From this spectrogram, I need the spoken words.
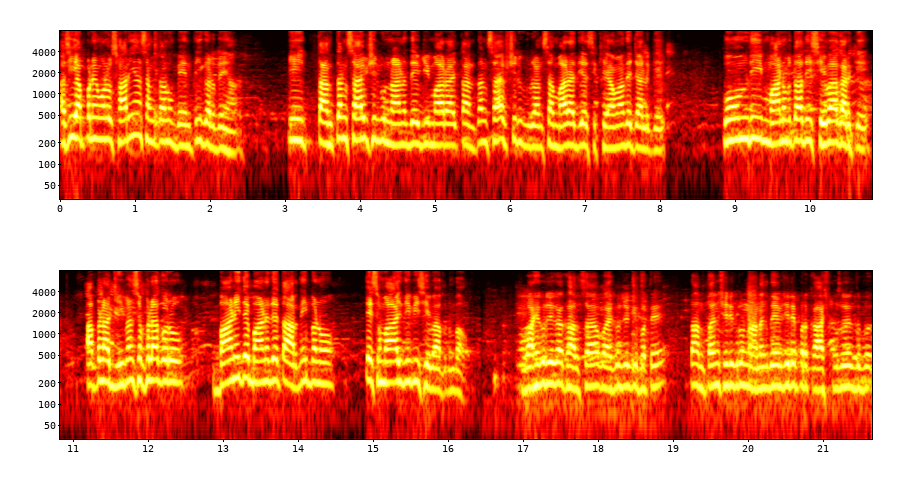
ਅਸੀਂ ਆਪਣੇ ਵੱਲੋਂ ਸਾਰੀਆਂ ਸੰਗਤਾਂ ਨੂੰ ਬੇਨਤੀ ਕਰਦੇ ਹਾਂ ਕਿ ਧੰਨ ਧੰਨ ਸਾਹਿਬ ਸ੍ਰੀ ਗੁਰੂ ਨਾਨਕ ਦੇਵ ਜੀ ਮਹਾਰਾਜ, ਧੰਨ ਧੰਨ ਸਾਹਿਬ ਸ੍ਰੀ ਗੁਰੂ ਗ੍ਰੰਥ ਸਾਹਿਬ ਮਹਾਰਾਜ ਦੀਆਂ ਸਿੱਖਿਆਵਾਂ ਦੇ ਚੱਲ ਕੇ ਕੌਮ ਦੀ ਮਾਨਵਤਾ ਦੀ ਸੇਵਾ ਕਰਕੇ ਆਪਣਾ ਜੀਵਨ ਸਫਲਾ ਕਰੋ, ਬਾਣੀ ਤੇ ਬਾਣੇ ਦੇ ਧਾਰਨੀ ਬਣੋ ਤੇ ਸਮਾਜ ਦੀ ਵੀ ਸੇਵਾ ਨਿਭਾਓ। ਵਾਹਿਗੁਰੂ ਜੀ ਕਾ ਖਾਲਸਾ, ਵਾਹਿਗੁਰੂ ਜੀ ਕੀ ਫਤਿਹ। ਧੰਨ ਧੰਨ ਸ੍ਰੀ ਗੁਰੂ ਨਾਨਕ ਦੇਵ ਜੀ ਦੇ ਪ੍ਰਕਾਸ਼ ਪੁਰਬ ਦੇ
